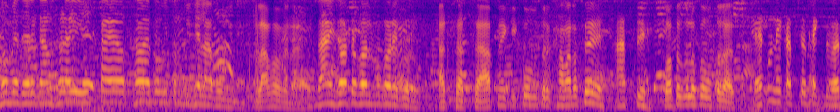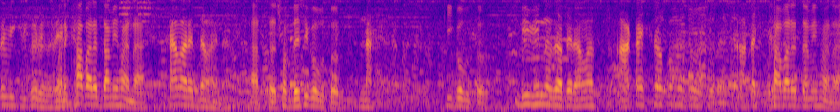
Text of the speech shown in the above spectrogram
জমিদারি কাম ছাড়া এই খাওয়া কবিতার বিষয়ে লাভ হবে না। লাভ হবে না। যাই যত গল্প করে করুক। আচ্ছা আচ্ছা আপনি কি কবুতর খামার আছে? আছে। কতগুলো কবুতর আছে? এখন একাশো থাকতে পারে বিক্রি করে মানে খাবারের দামই হয় না? খাবারের দাম হয় না। আচ্ছা সব দেশি কবুতর? না। কি কবুতর? বিভিন্ন জাতের আমার আঠাশ রকমের কবুতর আছে আঠাশটা। খাবারের দামই হয় না?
